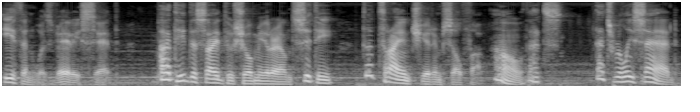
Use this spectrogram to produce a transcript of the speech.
Ethan was very sad, but he decided to show me around city to try and cheer himself up. Oh, that's that's really sad.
